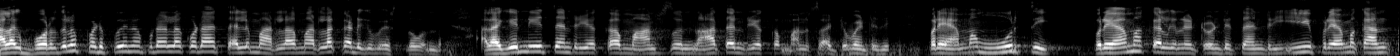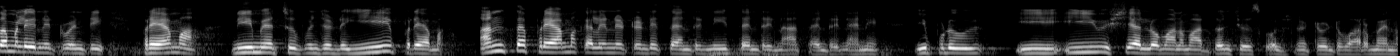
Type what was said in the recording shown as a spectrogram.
అలాగే బురదలో పడిపోయినప్పుడల్లా కూడా తల్లి మరలా మరలా కడిగి వేస్తూ ఉంది. అలాగే నీ తండ్రి యొక్క మనసు నా తండ్రి యొక్క మనసు అటువంటిది ప్రేమ మూర్తి ప్రేమ కలిగినటువంటి తండ్రి ఈ ప్రేమకు అంతం లేనటువంటి ప్రేమ నీ మీద చూపించండి. ఈ ప్రేమ అంత ప్రేమ కలిగినటువంటి తండ్రి నీ తండ్రి నా తండ్రి అని ఇప్పుడు ఈ ఈ విషయాల్లో మనం అర్థం చేసుకోవాల్సినటువంటి వరమైన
